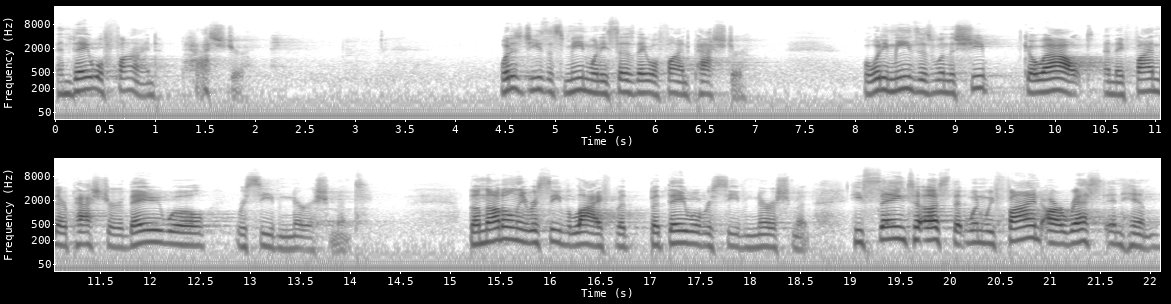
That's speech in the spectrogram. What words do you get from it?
and they will find pasture. What does Jesus mean when he says they will find pasture? Well, what he means is when the sheep go out and they find their pasture, they will receive nourishment. They'll not only receive life, but, but they will receive nourishment. He's saying to us that when we find our rest in Him,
